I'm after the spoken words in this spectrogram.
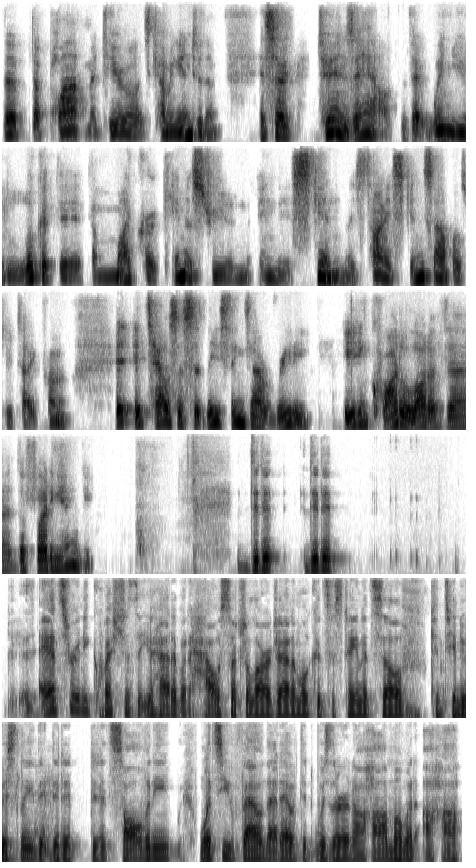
the, the plant material that's coming into them. And so turns out that when you look at their, the microchemistry in, in their skin, these tiny skin samples we take from them, it, it tells us that these things are really eating quite a lot of the, the floating algae. Did it did it answer any questions that you had about how such a large animal could sustain itself continuously? Did, did it did it solve any? Once you found that out, did, was there an aha moment? Aha!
